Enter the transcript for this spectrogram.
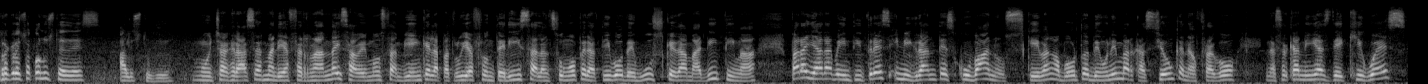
Regreso con ustedes al estudio. Muchas gracias María Fernanda y sabemos también que la patrulla fronteriza lanzó un operativo de búsqueda marítima para hallar a 23 inmigrantes cubanos que iban a bordo de una embarcación que naufragó en las cercanías de Key West.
